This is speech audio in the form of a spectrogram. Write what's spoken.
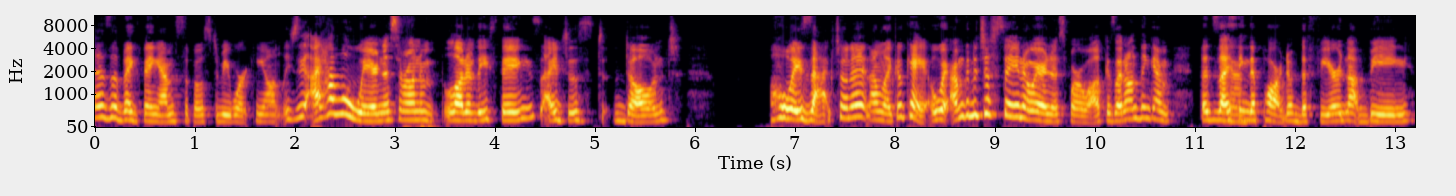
is a big thing i'm supposed to be working on you see i have awareness around a lot of these things i just don't always act on it. I'm like, okay, I'm gonna just stay in awareness for a while because I don't think I'm. That's I think the part of the fear, not being.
